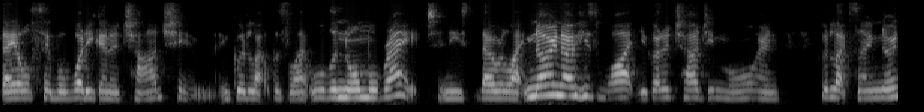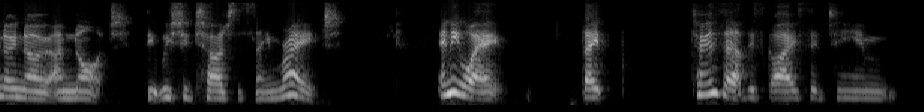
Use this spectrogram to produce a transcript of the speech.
they all said, well, what are you going to charge him? And Good Luck was like, well, the normal rate. And he's, they were like, no, no, he's white. You've got to charge him more. And Good Luck saying, no, no, no, I'm not. We should charge the same rate. Anyway, they turns out this guy said to him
